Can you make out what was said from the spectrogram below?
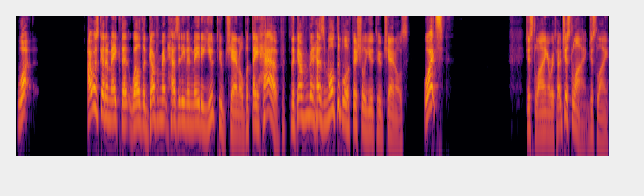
what? I was going to make that, well, the government hasn't even made a YouTube channel, but they have. The government has multiple official YouTube channels. What? Just lying or retarded? Just lying. Just lying.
